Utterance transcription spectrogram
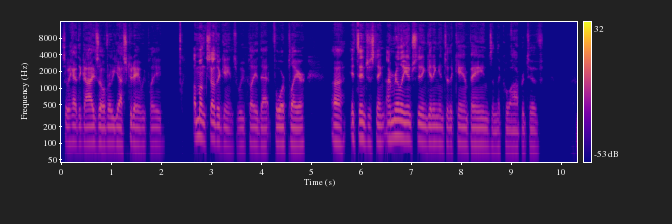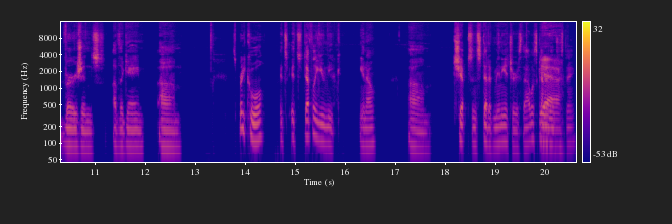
so we had the guys over yesterday. We played, amongst other games, we played that four player. Uh, it's interesting. I'm really interested in getting into the campaigns and the cooperative versions of the game. Um, it's pretty cool. It's it's definitely unique. You know, um, chips instead of miniatures. That was kind Yeah. of interesting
